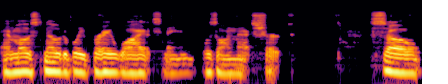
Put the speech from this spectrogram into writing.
and most notably Bray Wyatt's name was on that shirt. So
